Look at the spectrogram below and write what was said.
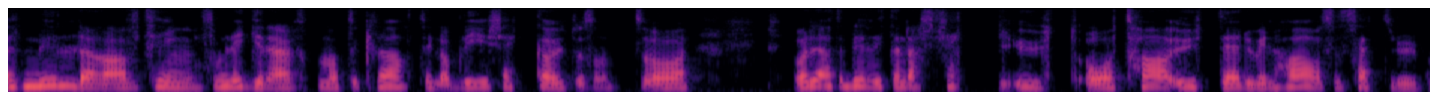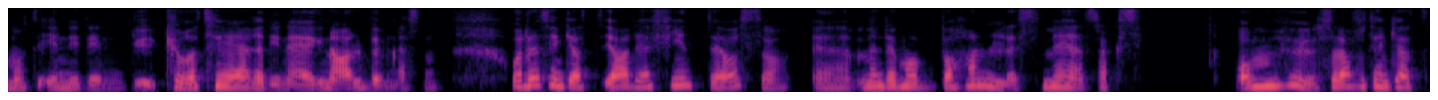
et mylder av ting som ligger der på en måte klar til å bli sjekka ut og sånt. Og, og det at det blir litt den der sjekk ut og ta ut det du vil ha, og så setter du det på en måte inn i din Du kuraterer dine egne album, nesten. Og det tenker jeg at ja, det er fint, det også, eh, men det må behandles med et slags omhu. Så derfor tenker jeg at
